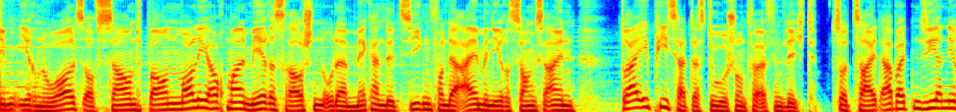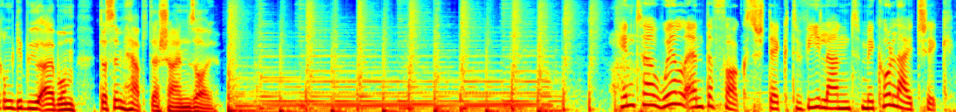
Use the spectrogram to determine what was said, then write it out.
Neben ihren Walls of Sound bauen Molly auch mal Meeresrauschen oder meckernde Ziegen von der Alm in ihre Songs ein. Drei EPs hat das Duo schon veröffentlicht. Zurzeit arbeiten sie an ihrem Debütalbum, das im Herbst erscheinen soll. Hinter Will and the Fox steckt Wieland Mikolajczyk.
